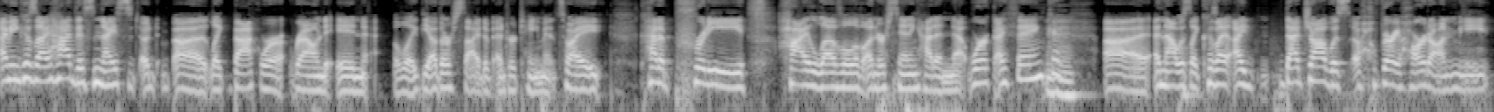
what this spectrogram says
I mean, because I had this nice, uh, uh, like, background in, like, the other side of entertainment. So I had a pretty high level of understanding how to network, I think. Uh, and that was like, because I, I, that job was uh, very hard on me.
